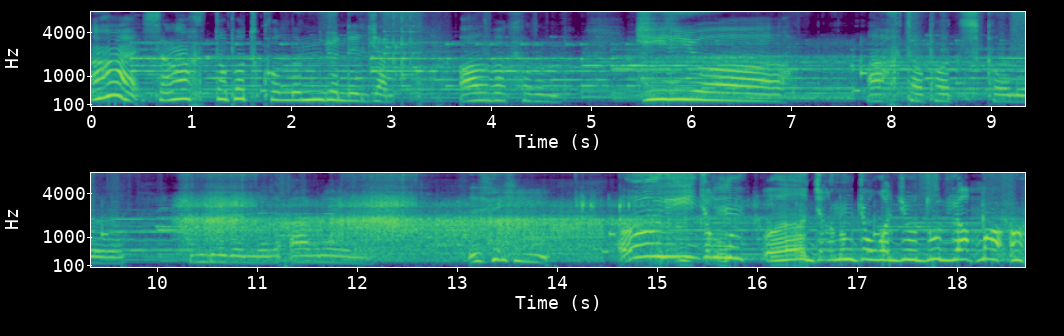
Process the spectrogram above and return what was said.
Aha sana ahtapot kollarını göndereceğim. Al bakalım. Geliyor. Ahtapot kolu. Şimdi de gönder. Abrayım. Ay canım. Aa, canım çok acıyor. Dur yapma. Ah,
